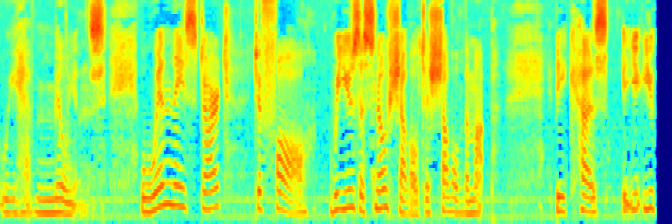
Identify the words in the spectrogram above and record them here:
we have millions. When they start to fall, we use a snow shovel to shovel them up because you, you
